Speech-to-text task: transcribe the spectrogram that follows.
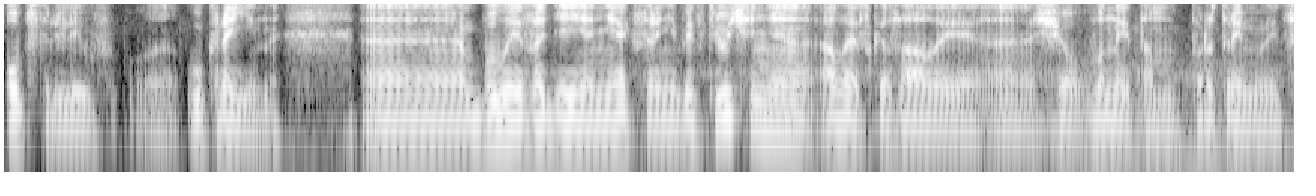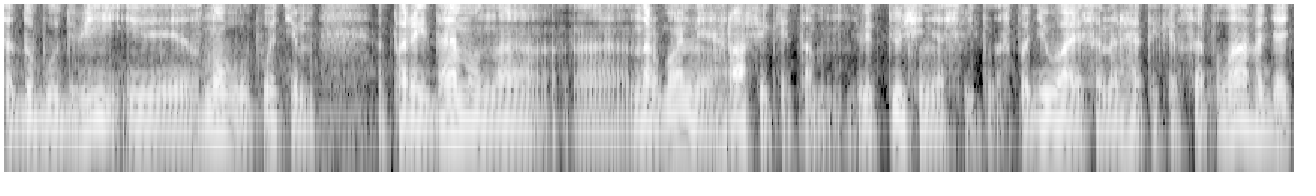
обстрілів е, України. Були задіяні екстрені відключення, але сказали, що вони там протримуються добу-дві, і знову потім перейдемо на нормальні графіки там відключення світла. Сподіваюся, енергетики все полагодять.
